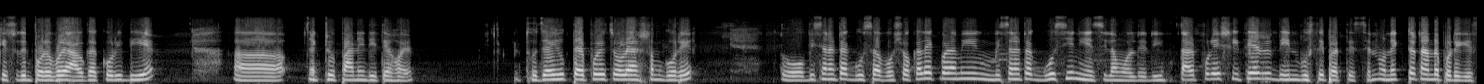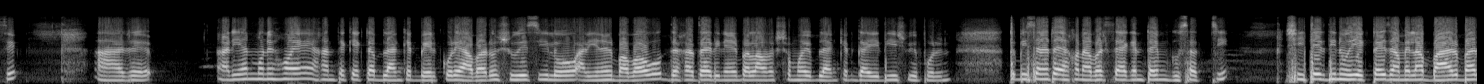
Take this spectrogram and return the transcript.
কিছুদিন পরে পরে আলগা করে দিয়ে একটু পানি দিতে হয়। তো যাই হোক, তারপরে চলে আসলাম গড়ে। তো বিছানাটা গুছাবো। সকালে একবার আমি বিছানাটা গুছিয়ে নিয়েছিলাম অলরেডি তারপরে শীতের দিন বুঝতে পারতেছেন, অনেকটা ঠান্ডা পড়ে গেছে। আর আরিয়ান মনে হয় এখান থেকে একটা ব্ল্যাঙ্কেট বের করে আবারও শুয়েছিল। আরিয়ানের বাবাও দেখা যায় দিনের বেলা অনেক সময় ব্ল্যাঙ্কেট গায়ে দিয়ে শুয়ে পড়েন। তো বিছানাটা এখন আবার সেকেন্ড টাইম গুছাচ্ছি। শীতের দিন ওই একটাই ঝামেলা। বারবার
